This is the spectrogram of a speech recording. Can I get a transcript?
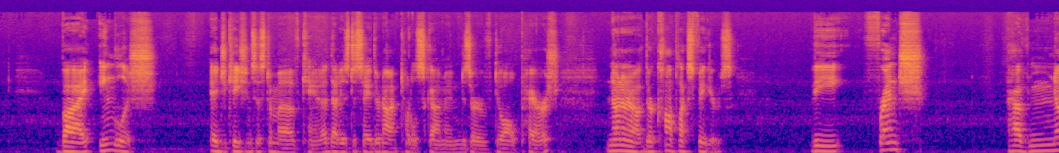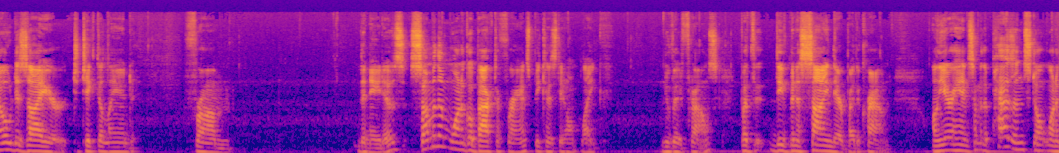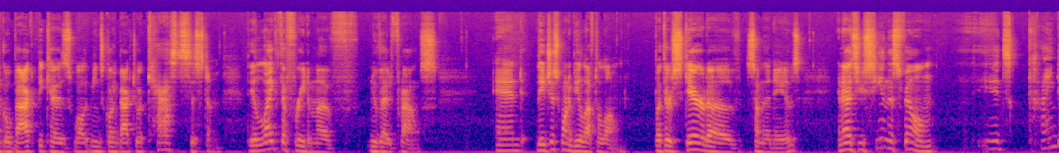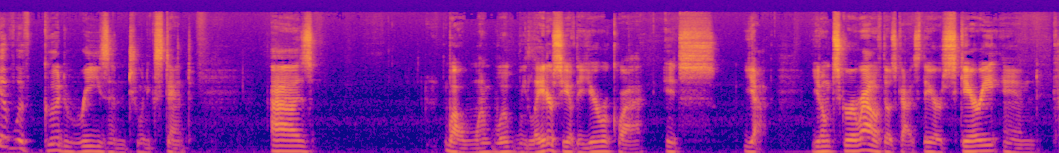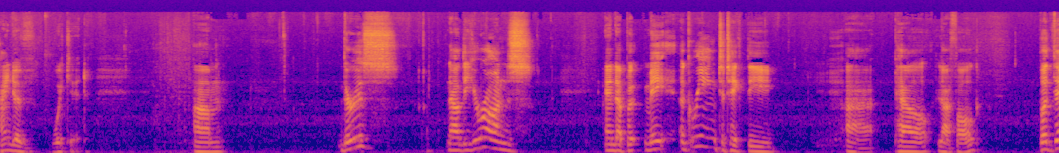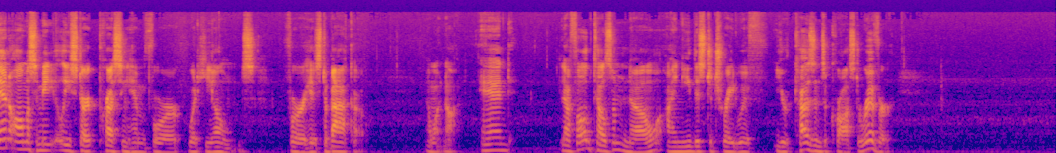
by English education system of Canada. That is to say, they're not total scum and deserve to all perish. No, no, no. They're complex figures. The French have no desire to take the land from the natives. Some of them want to go back to France because they don't like Nouvelle France, but they've been assigned there by the crown. On the other hand, some of the peasants don't want to go back because, well, it means going back to a caste system. They like the freedom of Nouvelle France, and they just want to be left alone. But they're scared of some of the natives. And as you see in this film, it's kind of with good reason to an extent. As, well, when we later see of the Iroquois, it's, yeah, you don't screw around with those guys. They are scary and kind of wicked. Um, there is now the Hurons end up may, agreeing to take the uh, Pal Laforgue, but then almost immediately start pressing him for what he owns, for his tobacco and whatnot. And Laforgue tells him, "No, I need this to trade with your cousins across the river."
